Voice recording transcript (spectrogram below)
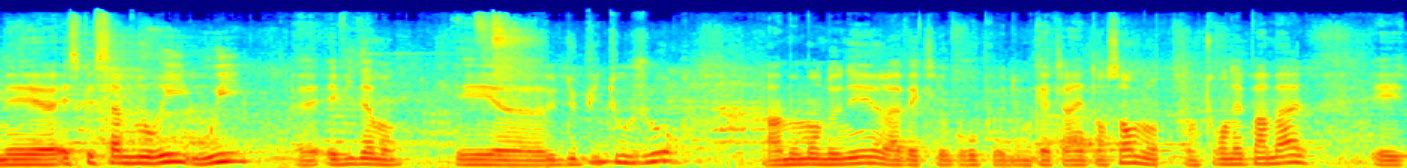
Mais euh, est-ce que ça me nourrit? Oui, évidemment. Et depuis toujours, à un moment donné, avec le groupe Dunka Clarinette Ensemble, on tournait pas mal. Et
